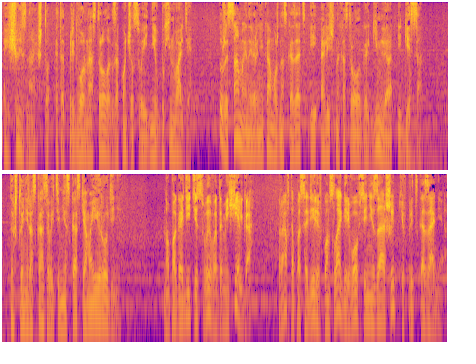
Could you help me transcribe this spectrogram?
А еще я знаю, что этот придворный астролог закончил свои дни в Бухенвальде. То же самое наверняка можно сказать и о личных астрологах Гиммлера и Гесса. Так что не рассказывайте мне сказки о моей родине. Но погодите с выводами, Хельга. Крафта посадили в концлагерь вовсе не за ошибки в предсказаниях,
